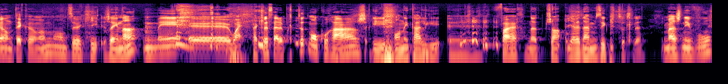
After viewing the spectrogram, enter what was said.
on était comme, oh mon Dieu, OK, gênant. Mais, euh, ouais, fait que là, ça a pris tout mon courage et on est allé euh, faire notre genre. Il y avait de la musique puis tout, là. Imaginez-vous,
